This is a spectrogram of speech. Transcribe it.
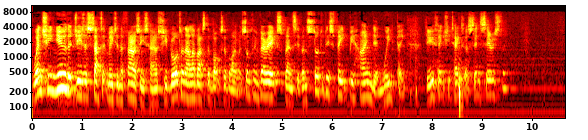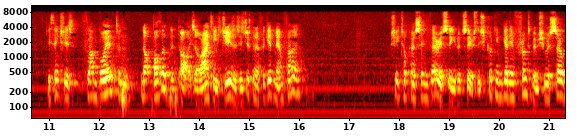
when she knew that Jesus sat at meat in the Pharisee's house, she brought an alabaster box of ointment, something very expensive, and stood at his feet behind him, weeping. Do you think she takes her sin seriously? Do you think she's flamboyant and not bothered that, oh, he's alright, he's Jesus, he's just going to forgive me, I'm fine. She took her sin very seriously. She couldn't even get in front of him. She was so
